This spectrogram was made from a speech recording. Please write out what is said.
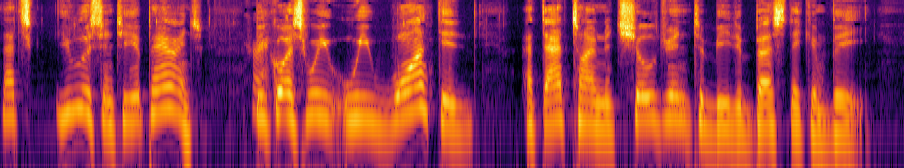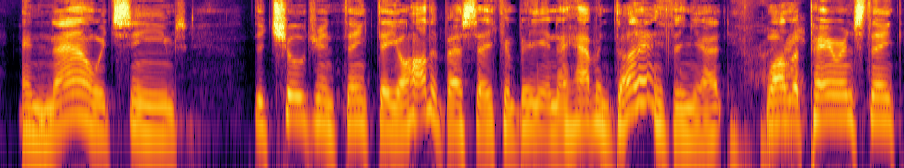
"That's you listen to your parents," because we we wanted at that time the children to be the best they can be, and now it seems the children think they are the best they can be and they haven't done anything yet, while the parents think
